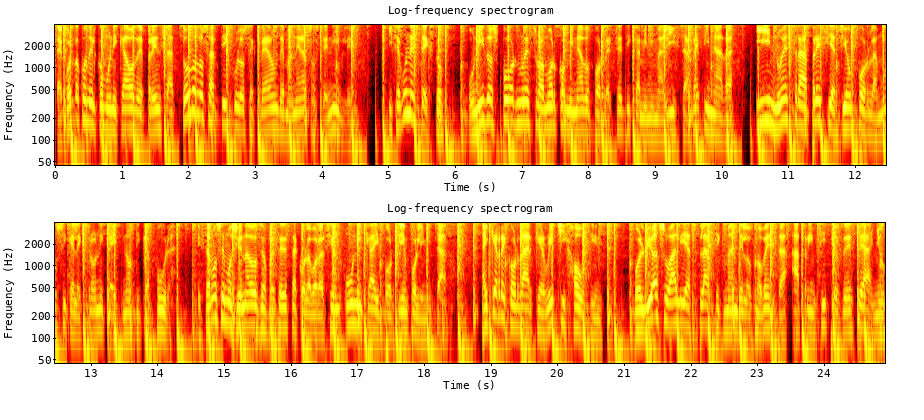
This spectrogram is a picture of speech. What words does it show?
De acuerdo con el comunicado de prensa, todos los artículos se crearon de manera sostenible y según el texto, unidos por nuestro amor combinado por la estética minimalista refinada y nuestra apreciación por la música electrónica hipnótica pura. Estamos emocionados de ofrecer esta colaboración única y por tiempo limitado. Hay que recordar que Richie Houghton volvió a su alias Plastic Man de los 90 a principios de este año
